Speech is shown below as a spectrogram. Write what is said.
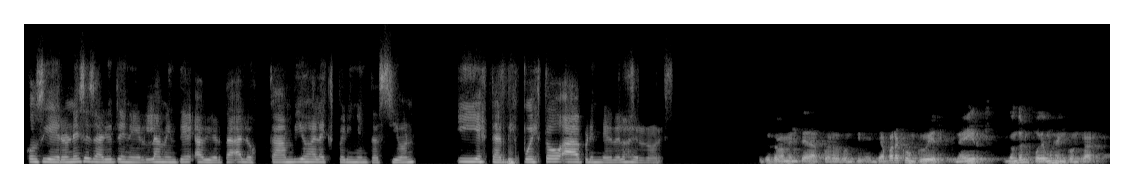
Considero necesario tener la mente abierta a los cambios, a la experimentación y estar dispuesto a aprender de los errores. Estoy totalmente de acuerdo contigo. Ya para concluir, Neir, ¿dónde los podemos encontrar?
